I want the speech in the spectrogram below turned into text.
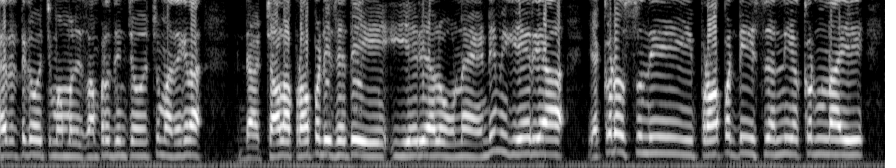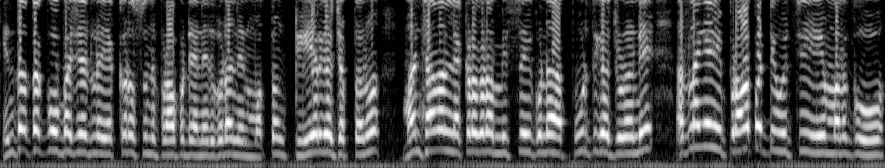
డైరెక్ట్గా వచ్చి మమ్మల్ని సంప్రదించవచ్చు. మా దగ్గర చాలా ప్రాపర్టీస్ అయితే ఈ- ఏరియాలో ఉన్నాయండి. మీకు ఏరియా ఎక్కడ వస్తుంది ఈ ప్రాపర్టీస్ అన్నీ ఎక్కడ ఉన్నాయి ఇంత తక్కువ బడ్జెట్లో ఎక్కడ వస్తుంది ప్రాపర్టీ అనేది కూడా నేను మొత్తం క్లియర్గా చెప్తాను. మన ఛానల్ని ఎక్కడ కూడా మిస్ చేయకుండా పూర్తిగా చూడండి. అట్లాగే ఈ ప్రాపర్టీ వచ్చి మనకు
